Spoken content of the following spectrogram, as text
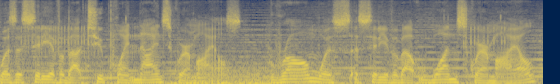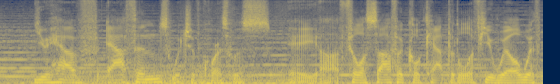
was a city of about 2.9 square miles. Rome was a city of about one square mile. You have Athens, which of course was a uh, philosophical capital, if you will, with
